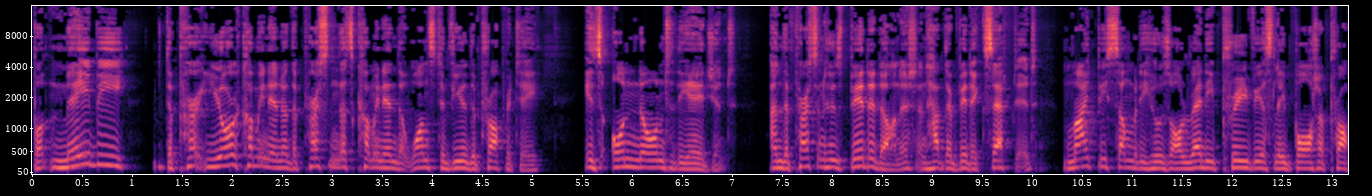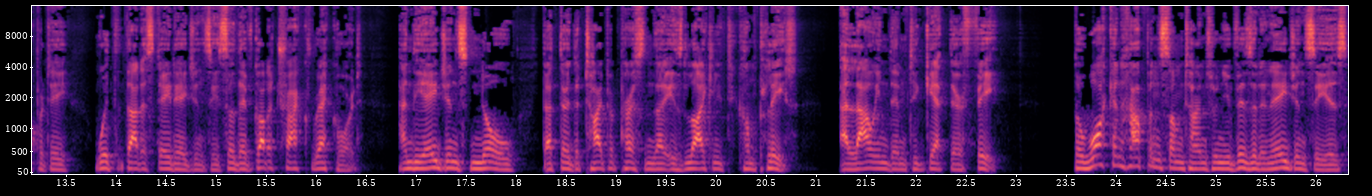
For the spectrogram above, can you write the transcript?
But maybe the per- you're coming in or the person that's coming in that wants to view the property is unknown to the agent. And the person who's bidded on it and had their bid accepted might be somebody who's already previously bought a property with that estate agency. So they've got a track record. And the agents know that they're the type of person that is likely to complete, allowing them to get their fee. So, what can happen sometimes when you visit an agency is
